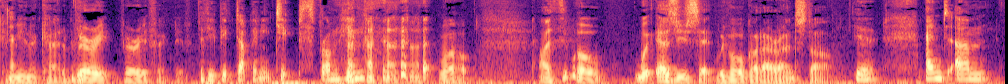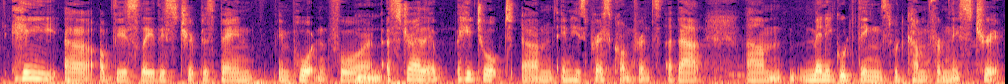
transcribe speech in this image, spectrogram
communicator. Very, very effective. Have you picked up any tips from him? well, I think, well, as you said, we've all got our own style. Yeah. And um, he, uh, obviously, this trip has been important for mm. Australia. He talked um, in his press conference about um, many good things would come from this trip.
